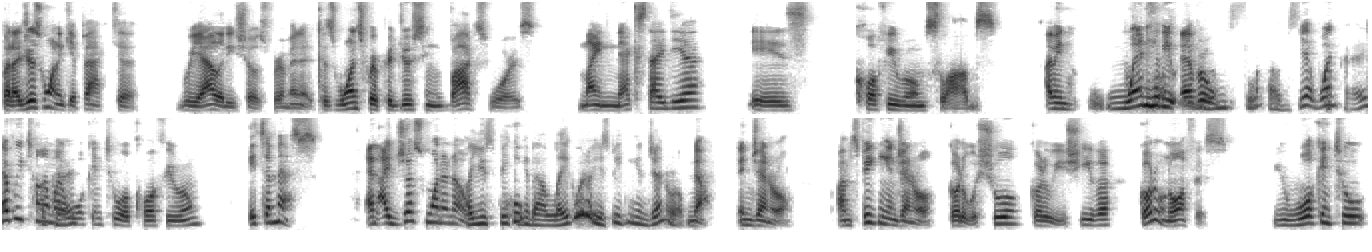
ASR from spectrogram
but I just want to get back to reality shows for a minute because once we're producing box wars, my next idea is coffee room slobs. I mean, when have you ever? slobs. Yeah, when Okay. every time I walk into a coffee room, it's a mess, and I just want to know. Are you speaking who- about Lakewood or are you speaking in general? No, in general. I'm speaking in general. Go to a shul, go to a yeshiva, go to an office. You walk into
